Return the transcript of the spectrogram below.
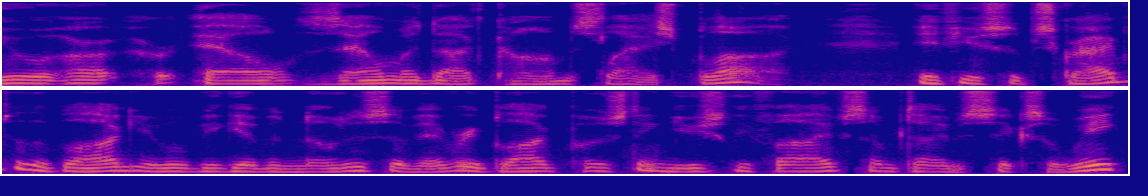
URL zalma.com slash blog. If you subscribe to the blog, you will be given notice of every blog posting, usually five, sometimes six a week,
